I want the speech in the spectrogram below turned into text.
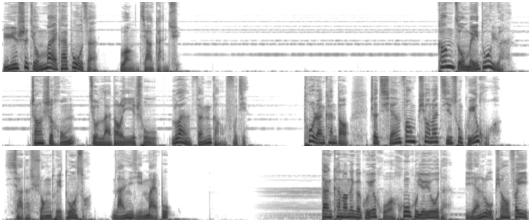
于是就迈开步子往家赶去。刚走没多远，张世宏就来到了一处乱坟岗附近，突然看到这前方飘来几束鬼火，吓得双腿哆嗦，难以迈步。但看到那个鬼火忽忽悠悠的沿路飘飞，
